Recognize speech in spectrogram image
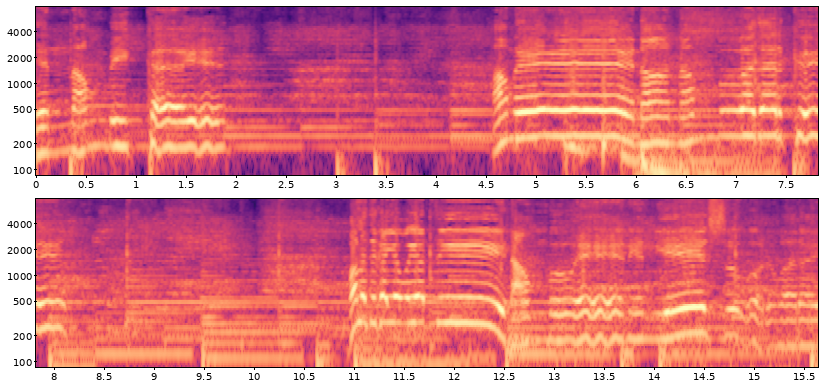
என் நம்பிக்கையே அமே நான் நம்புவதற்கு வலது கையை உயர்த்தி நம்புவேன் என் இயேசு ஒருவரை.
